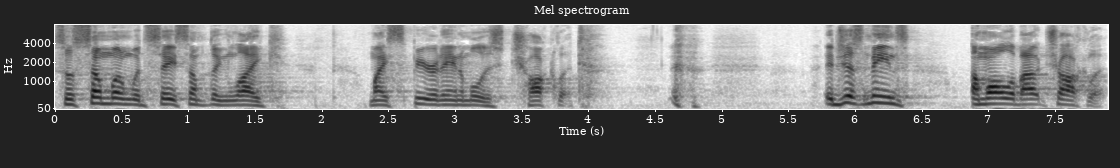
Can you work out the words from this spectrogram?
So someone would say something like, My spirit animal is chocolate. it just means I'm all about chocolate.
